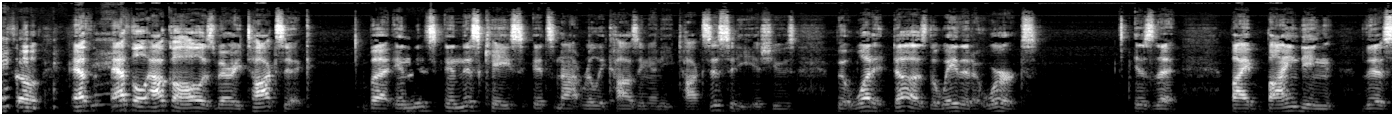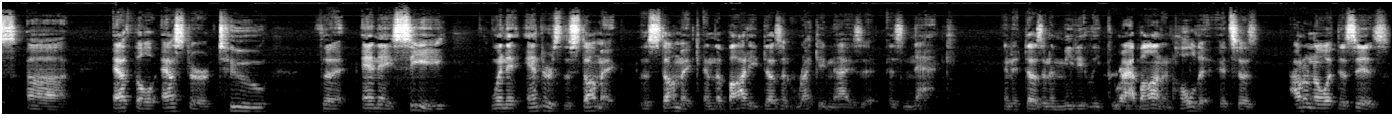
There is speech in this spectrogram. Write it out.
so ethyl alcohol is very toxic, but in this in this case, it's not really causing any toxicity issues. But what it does, the way that it works, is that by binding this uh, ethyl ester to the NAC, when it enters the stomach, the stomach and the body doesn't recognize it as NAC. And it doesn't immediately grab on and hold it. It says, I don't know what this is.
